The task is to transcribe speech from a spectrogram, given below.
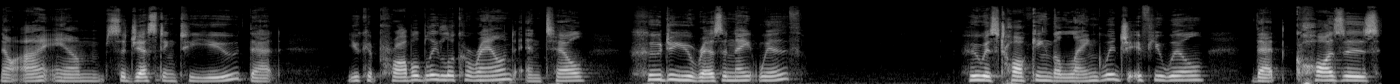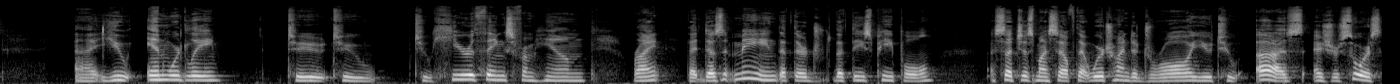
Now, I am suggesting to you that you could probably look around and tell who do you resonate with? Who is talking the language, if you will, that causes uh, you inwardly to to to hear things from him, right? That doesn't mean that they're that these people, such as myself, that we're trying to draw you to us as your source.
